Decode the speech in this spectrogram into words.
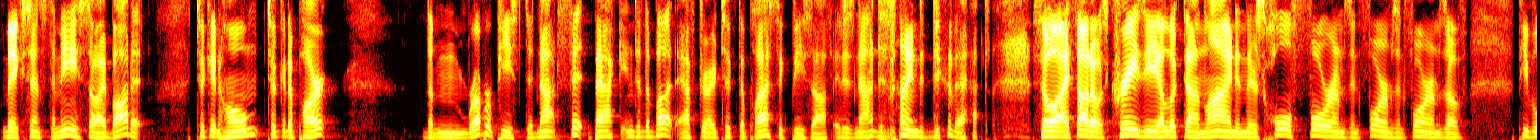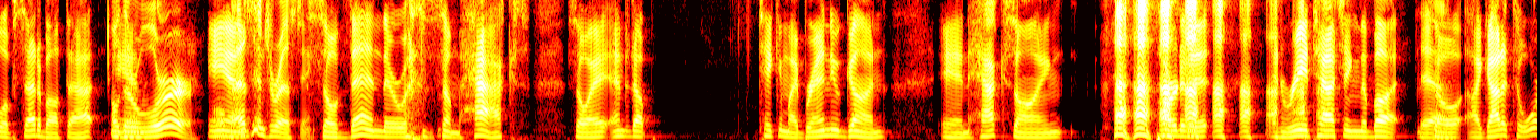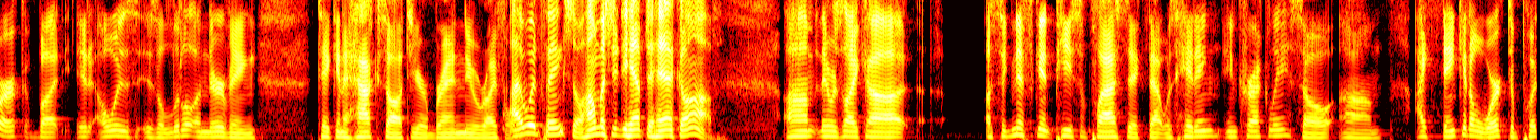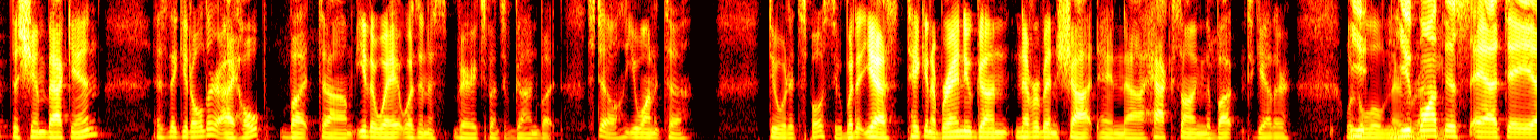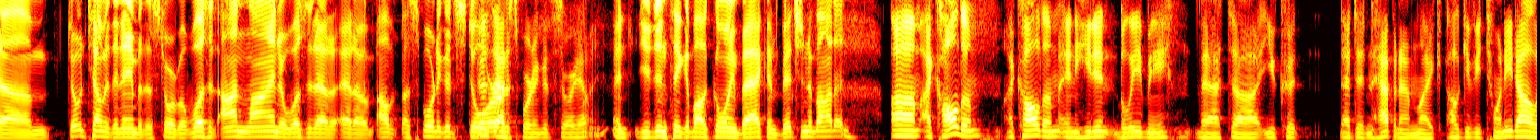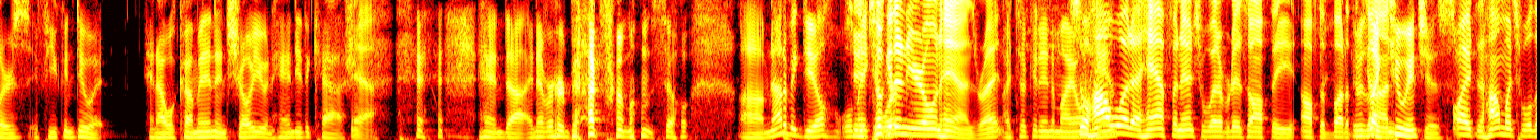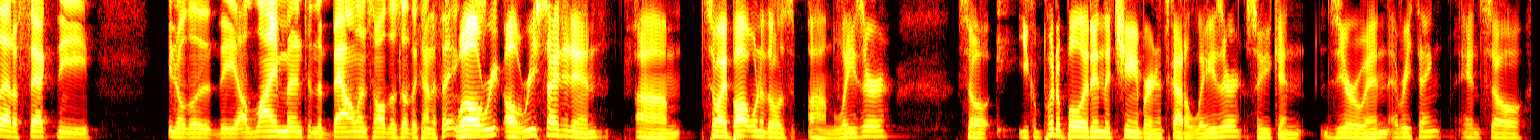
Makes sense to me, so I bought it, took it home, took it apart. The rubber piece did not fit back into the butt after I took the plastic piece off. It is not designed to do that. So I thought I was crazy. I looked online, and there's whole forums and forums and forums of people upset about that. Oh, there And- were. oh, and- that's interesting. so then there was some hacks. So I ended up taking my brand new gun and hacksawing part of it and reattaching the butt. Yeah. So I got it to work, but it always is a little unnerving taking a hacksaw to your brand new rifle. I would think so. How much did you have to hack off? Um, there was like a, a significant piece of plastic that was hitting incorrectly. So um, I think it'll work to put the shim back in as they get older. I hope. But um, either way, it wasn't a very expensive gun. But still, you want it to do what it's supposed to. But it, yes, taking a brand new gun, never been shot, and uh, hacksawing the butt together was you, a little nerve You bought this at a. Um, don't tell me the name of the store, but was it online or was it at a, at a, a sporting goods It store? was at a sporting goods store, yeah. and you didn't think about going back and bitching about it? Um, I called him. I called him, and he didn't believe me that uh, you could. That didn't happen. I'm like, I'll give you twenty dollars if you can do it, and I will come in and show you and hand you the cash. Yeah. and uh, I never heard back from him, so um, not a big deal. We'll So you make took it, work. into your own hands, right? I took it into my so own. So how hands. would a half an inch or whatever it is off the off the butt of It the gun? It was like two inches. All right, then how much will that affect the, you know, the the alignment and the balance, all those other kind of things? Well, I'll, re- I'll recite it in. Um, so I bought one of those um, laser. So you can put a bullet in the chamber and it's got a laser, so you can zero in everything. And so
